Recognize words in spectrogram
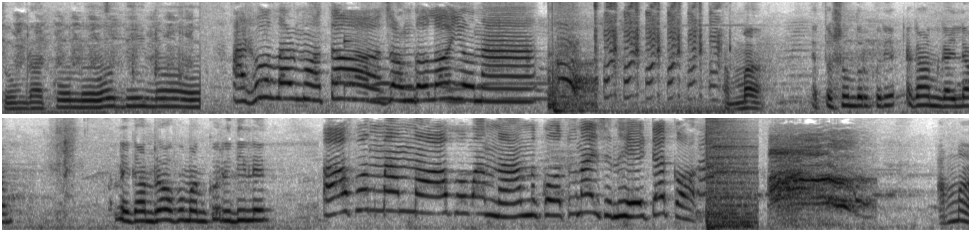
তোমরা কোনো দিনও আর হলার মতো জঙ্গল হইও না। আম্মা এত সুন্দর করে একটা গান গাইলাম। মানে গানরা অপমান করে দিলে। অপমান না অপমান না আপনি কত নাইছেন সেইটা কন। আম্মা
